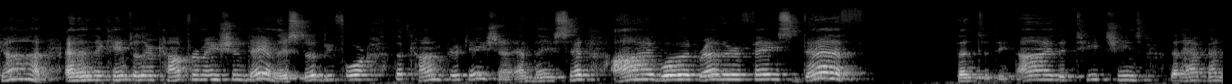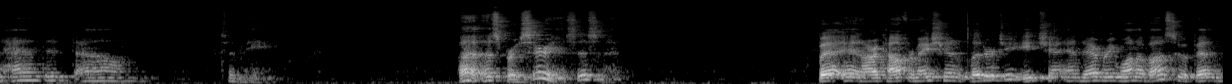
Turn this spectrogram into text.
God. And then they came to their confirmation day and they stood before the congregation and they said, I would rather face death than to deny the teachings that have been handed down to me. that's pretty serious, isn't it? But in our confirmation liturgy, each and every one of us who have been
